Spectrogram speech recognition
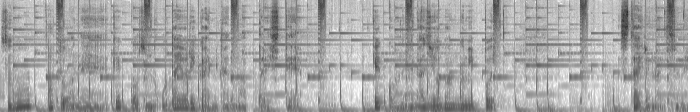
その後はね結構そのお便り会みたいのがあったりして結構ねラジオ番組っぽいスタイルなんですよね。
